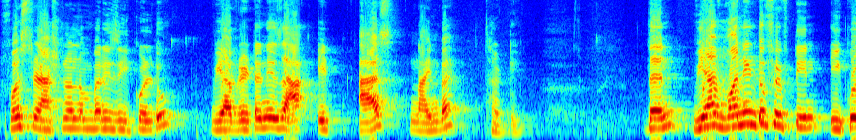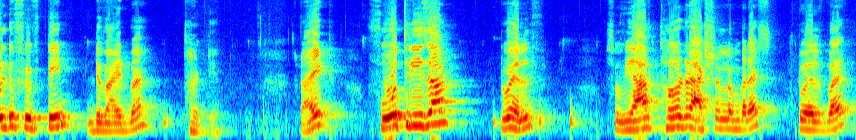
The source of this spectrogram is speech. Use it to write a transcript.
first rational number is equal to we have written is it as 9 by 30 then we have 1 into 15 equal to 15 divided by 30. Right? 4 3s are 12. So we have third rational number as 12 by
